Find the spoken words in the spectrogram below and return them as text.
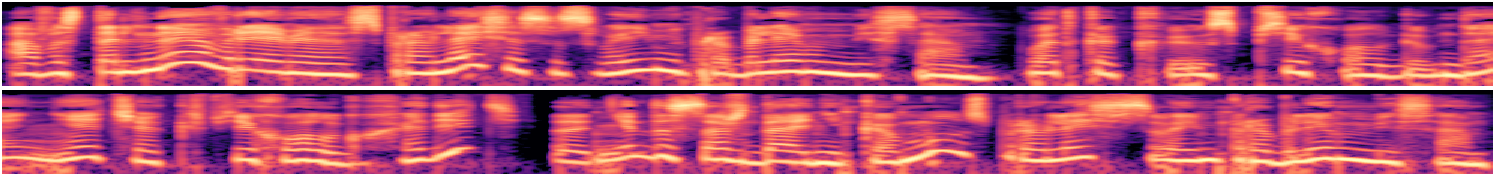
А в остальное время справляйся со своими проблемами сам. Вот как с психологом, да? Нечего к психологу ходить, не досаждай никому, справляйся со своими проблемами сам.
